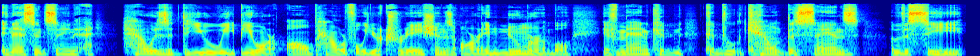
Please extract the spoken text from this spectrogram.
In essence, saying, how is it that you weep? You are all powerful. Your creations are innumerable. If man could, could count the sands of the sea,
